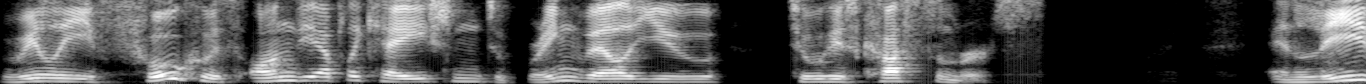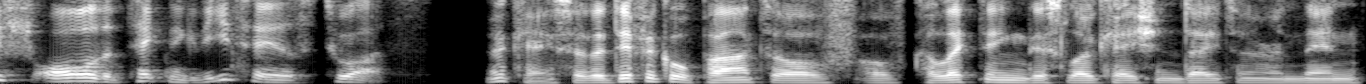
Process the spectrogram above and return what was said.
really focus on the application to bring value to his customers and leave all the technical details to us. Okay, so the difficult part of, of collecting this location data and then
